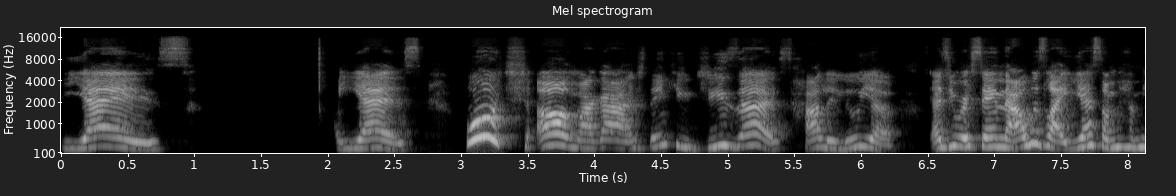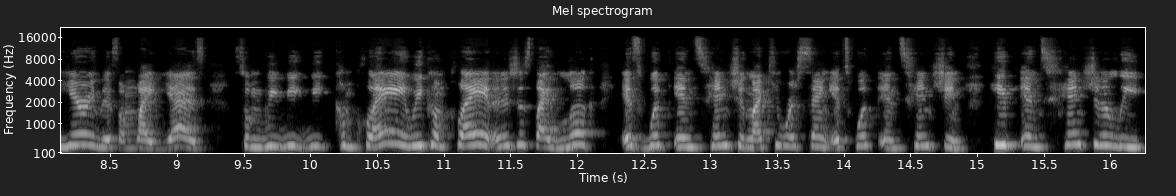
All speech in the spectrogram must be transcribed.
Yes. Yes. Whoosh. Oh my gosh. Thank you, Jesus. Hallelujah. As you were saying that, I was like, yes, I'm, I'm hearing this. I'm like, yes. So we, we we complain, we complain, and it's just like, look, it's with intention. Like you were saying, it's with intention. He intentionally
